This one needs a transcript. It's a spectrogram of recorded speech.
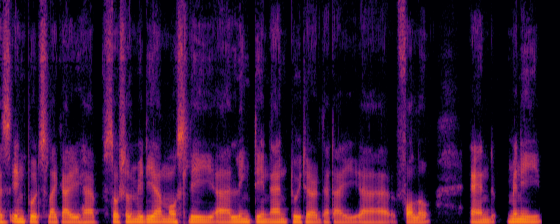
as inputs like i have social media mostly uh, linkedin and twitter that i uh, follow. And many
